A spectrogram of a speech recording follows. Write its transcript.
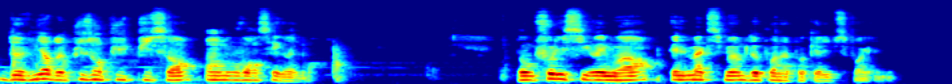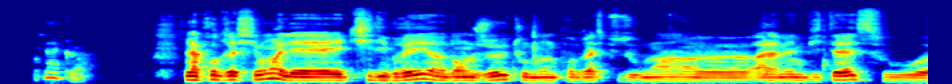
devenir de plus en plus puissant en ouvrant ces grimoires. Donc, faut les 6 grimoires et le maximum de points d'apocalypse pour gagner. D'accord. La progression, elle est équilibrée euh, dans le jeu Tout le monde progresse plus ou moins euh, à la même vitesse ou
